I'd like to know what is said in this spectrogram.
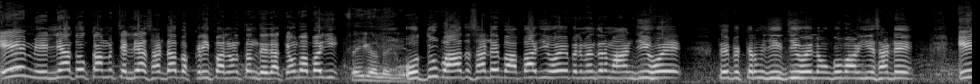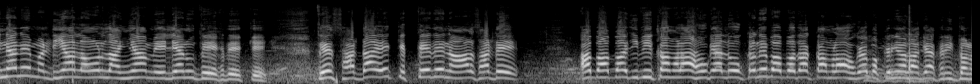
ਇਹ ਮੇਲਿਆਂ ਤੋਂ ਕੰਮ ਚੱਲਿਆ ਸਾਡਾ ਬੱਕਰੀ ਪਾਲਣ ਧੰਦੇ ਦਾ। ਕਿਉਂ ਬਾਬਾ ਜੀ? ਸਹੀ ਗੱਲ ਹੈ ਜੀ। ਉਦੋਂ ਬਾਅਦ ਸਾਡੇ ਬਾਬਾ ਜੀ ਹੋਏ ਬਲਵਿੰਦਰ ਮਾਨ ਜੀ ਹੋਏ ਤੇ ਵਿਕਰਮਜੀਤ ਜੀ ਹੋਏ ਲੌਂਗੋਵਾਲੀਏ ਸਾਡੇ ਇਹਨਾਂ ਨੇ ਮੰਡੀਆਂ ਲਾਉਣ ਲਾਈਆਂ ਮੇਲਿਆਂ ਨੂੰ ਦੇਖ ਦੇਖ ਕੇ। ਤੇ ਸਾਡਾ ਇਹ ਕਿੱਤੇ ਦੇ ਨਾਲ ਸਾਡੇ ਆ ਬਾਬਾ ਜੀ ਵੀ ਕਮਲਾ ਹੋ ਗਿਆ ਲੋਕ ਕਹਿੰਦੇ ਬਾਬਾ ਦਾ ਕਮਲਾ ਹੋ ਗਿਆ ਬੱਕਰੀਆਂ ਲੱਗ ਗਿਆ ਖਰੀਦਣ।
